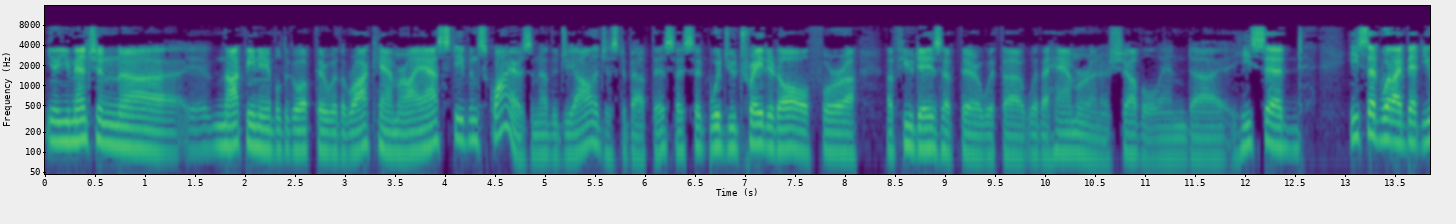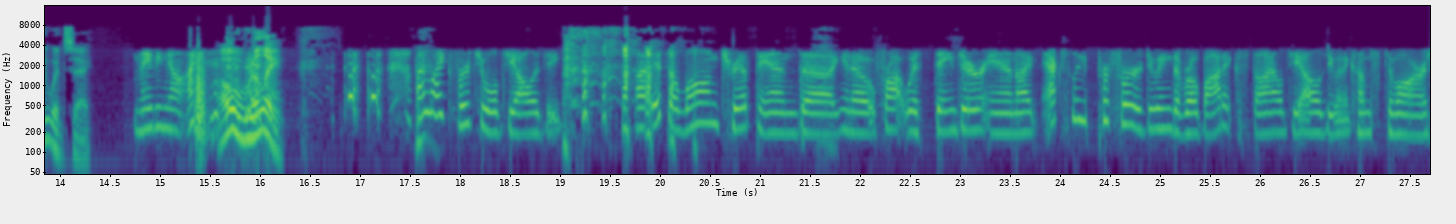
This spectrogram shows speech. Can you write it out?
You know, you mentioned uh, not being able to go up there with a rock hammer. I asked Steven Squyres, another geologist, about this. I said, "Would you trade it all for uh, a few days up there with uh, with a hammer and a shovel?" And uh, he said, "He said what I bet you would say." Maybe not. oh, really? I like virtual geology. uh, it's a long trip and uh, you know fraught with danger, and I actually prefer doing the robotic style geology when it comes to Mars.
